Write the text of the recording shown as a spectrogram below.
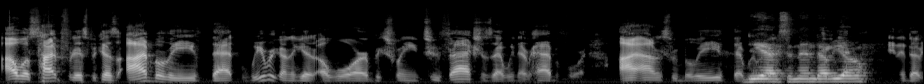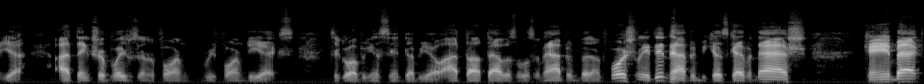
I was hyped for this because I believe that we were going to get a war between two factions that we never had before. I honestly believe that we DX and NWO. NWO. Yeah, I think Triple H was going to form reform DX to go up against the NWO. I thought that was what was going to happen, but unfortunately, it didn't happen because Kevin Nash came back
